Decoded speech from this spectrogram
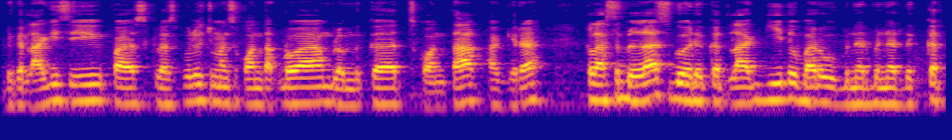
deket lagi sih pas kelas 10 cuman sekontak doang belum deket. Sekontak akhirnya kelas 11 gue deket lagi tuh baru benar-benar deket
